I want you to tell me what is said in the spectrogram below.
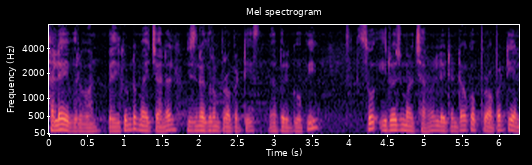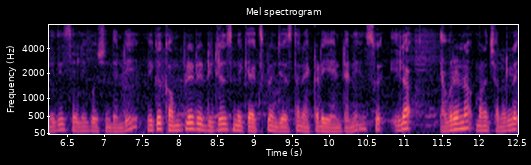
Hello everyone welcome to my channel Vizianagaram properties. నా పేరు గోపి. సో ఈరోజు మన ఛానల్ ఏంటంటే ఒక ప్రాపర్టీ అనేది సేలింగ్ వచ్చిందండి. మీకు కంప్లీట్ డీటెయిల్స్ మీకు ఎక్స్ప్లెయిన్ చేస్తాను ఎక్కడ ఏంటని. సో ఇలా ఎవరైనా మన ఛానల్లో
